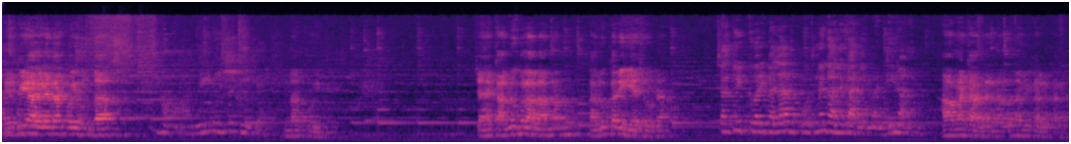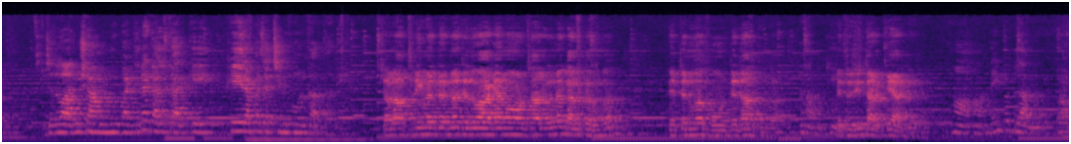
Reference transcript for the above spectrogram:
ਫਿਰ ਵੀ ਅਗਲੇ ਦਾ ਕੋਈ ਹੁੰਦਾ। ਹਾਂ ਨਹੀਂ ਉਹ ਤਾਂ ਠੀਕ ਹੈ। ਨਾ ਕੋਈ। ਚਾਹੇ ਕੱਲ ਨੂੰ ਬੁਲਾ ਲਾ ਉਹਨਾਂ ਨੂੰ ਕੱਲ ਨੂੰ ਘਰੀ ਹੈ ਛੋਟਾ। ਚੱਲ ਤੂੰ ਇੱਕ ਵਾਰੀ ਪਹਿਲਾਂ ਉਹਦੇ ਨਾਲ ਗੱਲ ਕਰ ਲਈ ਬੰਟੀ ਨਾਲ। ਹਾਂ ਮੈਂ ਕਰ ਲੈਣਾ ਉਹਦੇ ਨਾਲ ਵੀ ਗੱਲ ਕਰ ਲੈਣਾ ਜਦੋਂ ਆਜੂ ਸ਼ਾਮ ਨੂੰ ਬੰਟੀ ਨਾਲ ਗੱਲ ਕਰਕੇ ਫਿਰ ਆਪਾਂ ਚਾਚੀ ਨੂੰ ਫੋਨ ਕਰ ਦਾਂਗੇ ਚਲ ਆਥਰੀ ਮੈਂ ਤੇਰੇ ਨਾਲ ਜਦੋਂ ਆ ਗਿਆ ਮੈਂ ਆਉਣ ਸਾਰ ਉਹਦੇ ਨਾਲ ਗੱਲ ਕਰੂੰਗਾ ਫਿਰ ਤੈਨੂੰ ਮੈਂ ਫੋਨ ਤੇ ਦੱਸ ਦੂੰਗਾ ਹਾਂ ਵੀ ਠੀਕ ਤੁਸੀਂ ਤੜਕੇ ਆ ਜਾਓ। ਹਾਂ ਹਾਂ ਨਹੀਂ ਬੁਲਾ ਲੂੰਗੀ। ਹਾਂ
